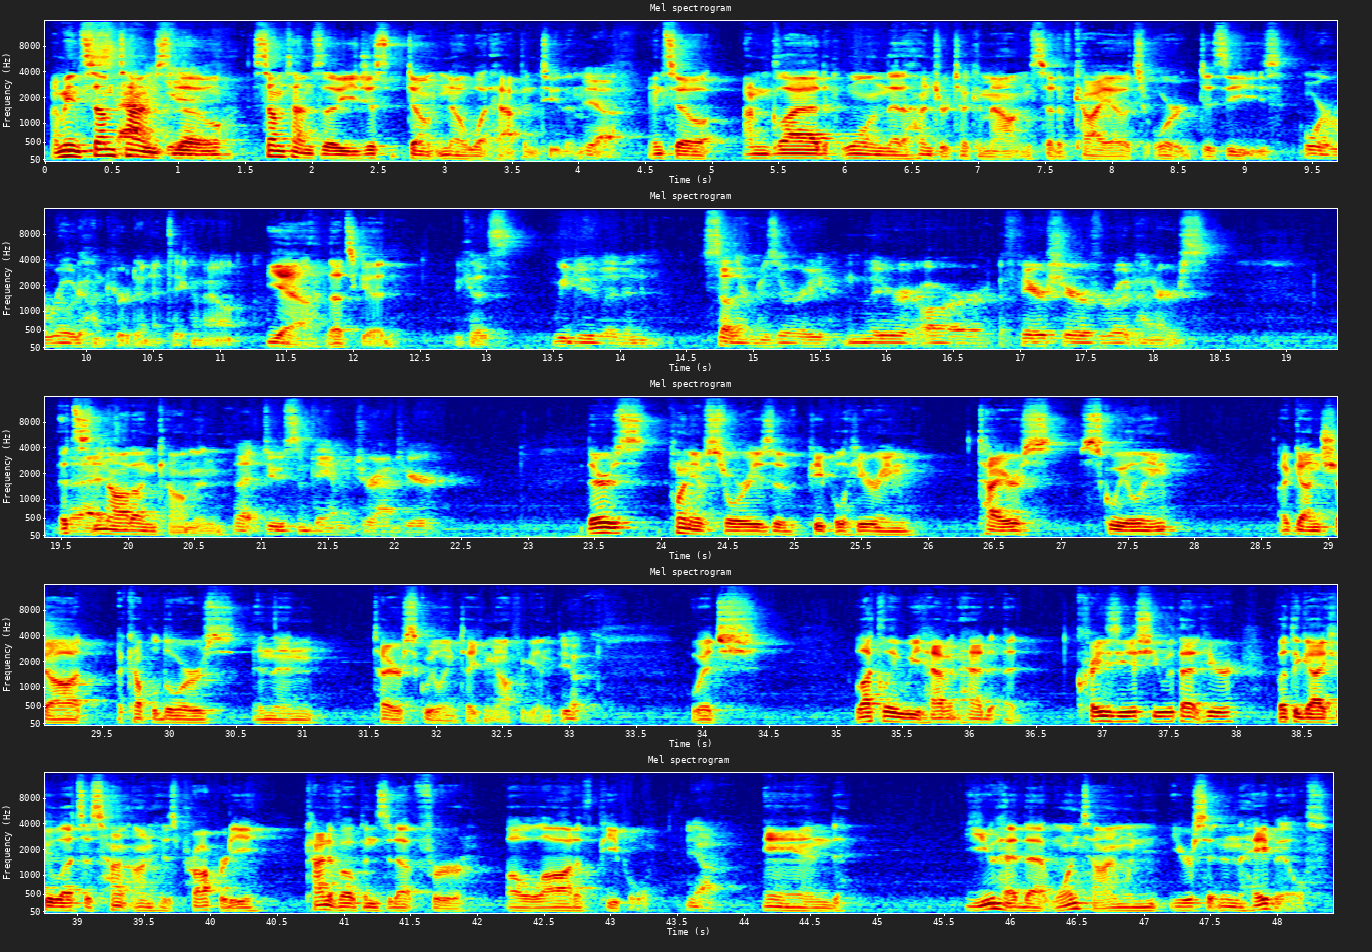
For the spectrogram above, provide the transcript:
I mean, sometimes though, sometimes though, you just don't know what happened to them. Yeah. And so I'm glad one that a hunter took him out instead of coyotes or disease. Or a road hunter didn't take him out Yeah, that's good. because we do live in southern Missouri and there are a fair share of road hunters It's That- not uncommon. that do some damage around here. There's plenty of stories of people hearing tires squealing, a gunshot, a couple doors, and then tires squealing, taking off again. Yep. Which, luckily, we haven't had a crazy issue with that here. But the guy who lets us hunt on his property kind of opens it up for a lot of people. Yeah. And you had that one time when you were sitting in the hay bales.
